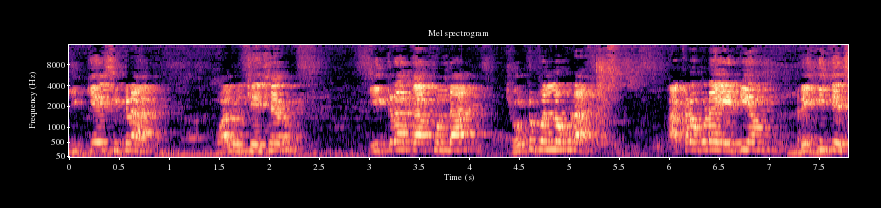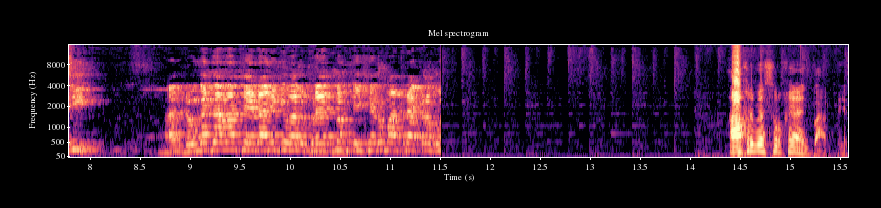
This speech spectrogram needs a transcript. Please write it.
ఈ కేసు ఇక్కడ వాళ్ళు చేశారు ఇక్కడ కాకుండా చోటుపల్లిలో కూడా అక్కడ కూడా ఏటీఎం రేకీ చేసి అది దొంగతనం చేయడానికి వాళ్ళు ప్రయత్నం చేశారు మాత్రం అక్కడ आखिर में सुर्खियां एक बार फिर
